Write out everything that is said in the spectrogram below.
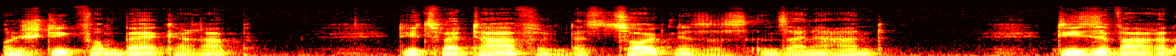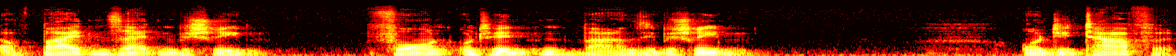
und stieg vom Berg herab, die zwei Tafeln des Zeugnisses in seiner Hand. Diese waren auf beiden Seiten beschrieben. Vorn und hinten waren sie beschrieben. Und die Tafeln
